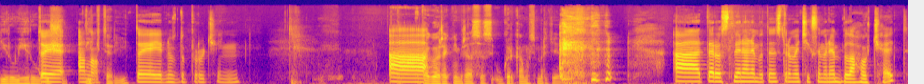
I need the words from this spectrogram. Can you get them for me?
Hero Hero. to je, ano, který. to je jedno z doporučení. A, Tak ho řekni, protože já se si ukrkám k smrti. a ta rostlina nebo ten stromeček se jmenuje blahočet.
